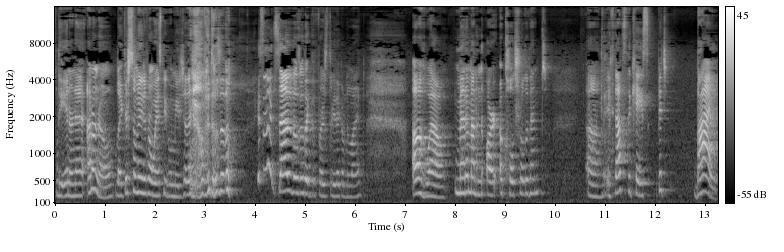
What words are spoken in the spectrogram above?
the internet. I don't know. Like there's so many different ways people meet each other now, but those are the isn't it sad that those are like the first three that come to mind? Oh wow. Met him at an art a cultural event. Um, if that's the case, bitch, bye.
